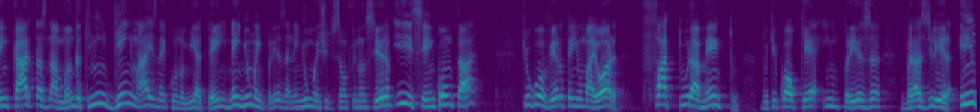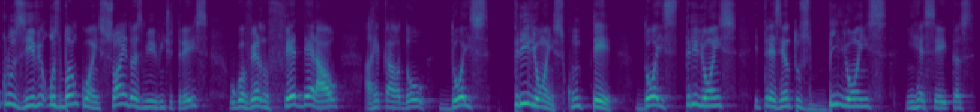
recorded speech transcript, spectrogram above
tem cartas na manga que ninguém mais na economia tem, nenhuma empresa, nenhuma instituição financeira, e sem contar que o governo tem o maior faturamento do que qualquer empresa brasileira, inclusive os bancões. Só em 2023, o governo federal arrecadou 2 trilhões, com T, 2 trilhões e 300 bilhões em receitas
